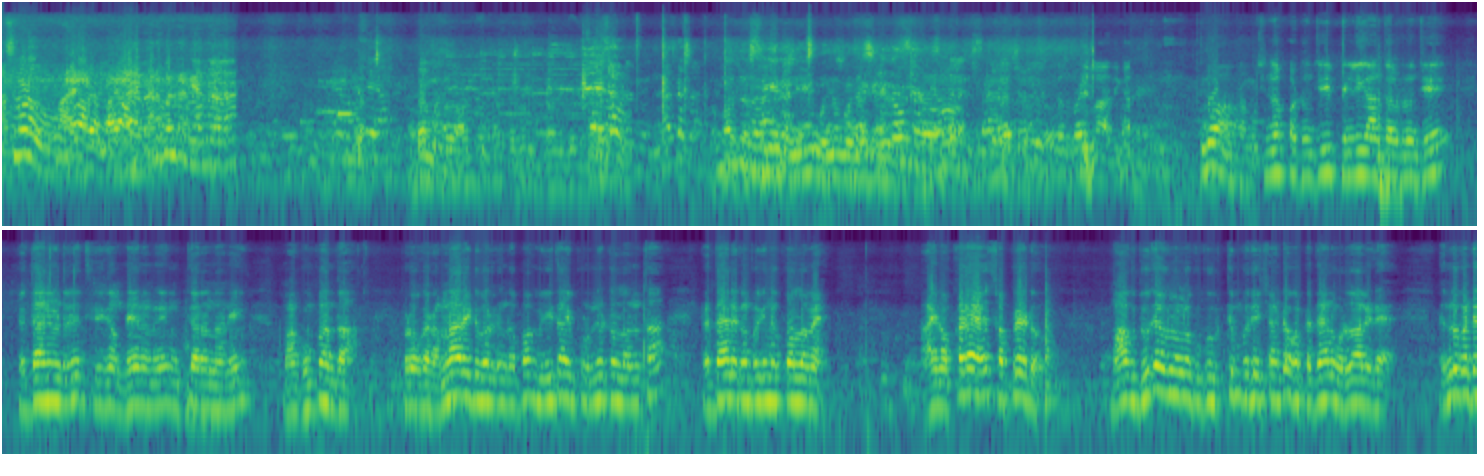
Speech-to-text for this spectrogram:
అసలు చిన్నప్పటి నుంచి పెళ్ళి కాంతాల గురించి పెద్ద వెంటనే తిరిగాం నేనని ముక్తారన్న అని మా గుంపు అంతా. ఇప్పుడు ఒక రమణారెడ్డి వర్గం తప్ప మిగతా ఇప్పుడు ఉండేటోళ్ళంతా పెద్ద ఆయన కంపకిన కోళ్ళమే. ఆయన ఒక్కడే సపరేటు. మాకు దూదేవులకు గుర్తింపు తెచ్చినట్టే ఒక పెద్ద ఆయన వరదాలిడే ఎందుకంటే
